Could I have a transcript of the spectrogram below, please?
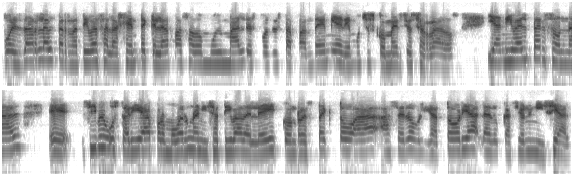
pues darle alternativas a la gente que le ha pasado muy mal después de esta pandemia y de muchos comercios cerrados. Y a nivel personal, eh, sí me gustaría promover una iniciativa de ley con respecto a hacer obligatoria la educación inicial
